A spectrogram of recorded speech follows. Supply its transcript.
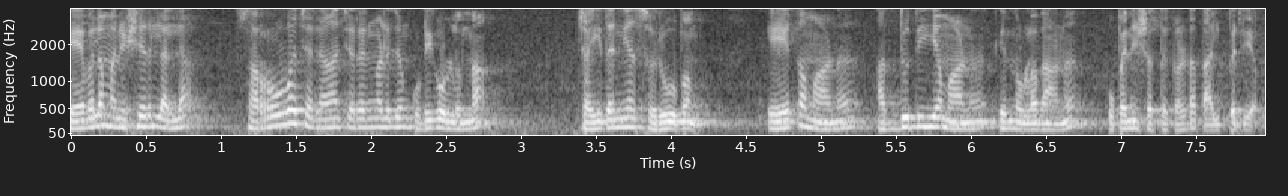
കേവലം മനുഷ്യരിലല്ല സർവചരാചരങ്ങളിലും കുടികൊള്ളുന്ന ചൈതന്യ സ്വരൂപം ഏകമാണ് അദ്വിതീയമാണ് എന്നുള്ളതാണ് ഉപനിഷത്തുക്കളുടെ താല്പര്യം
